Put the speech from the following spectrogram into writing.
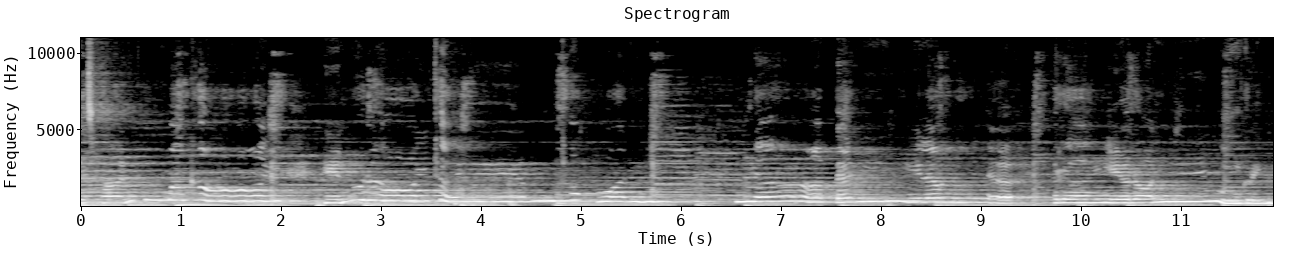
านฉันมาคอย เห็นรอยเธอยิ้มทุกวันหน้าแต่นี้แล้วเนี่ยไรรอยยิ้มกริ่ง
